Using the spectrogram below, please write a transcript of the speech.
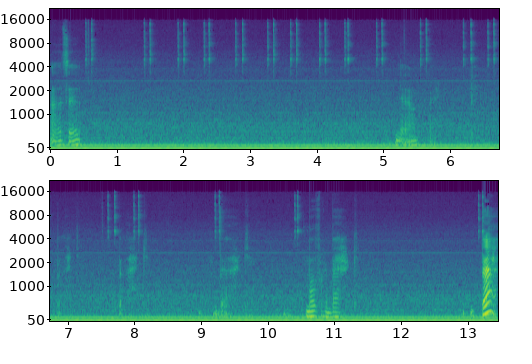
Oh, that's it. No. Back. Back. Back. Motherfucking back. Back.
